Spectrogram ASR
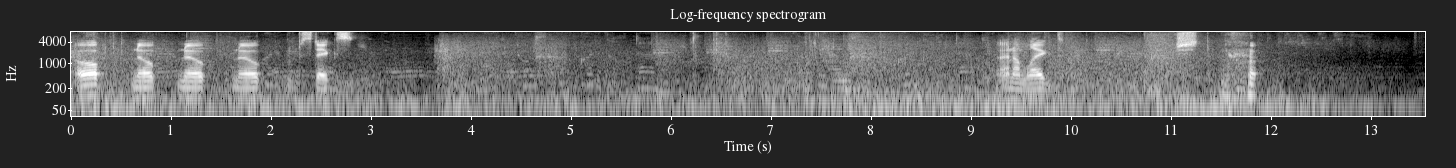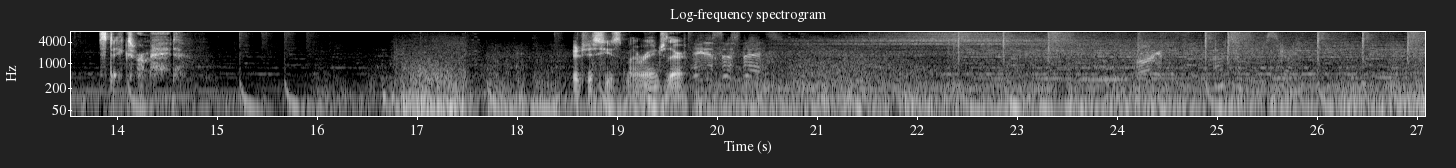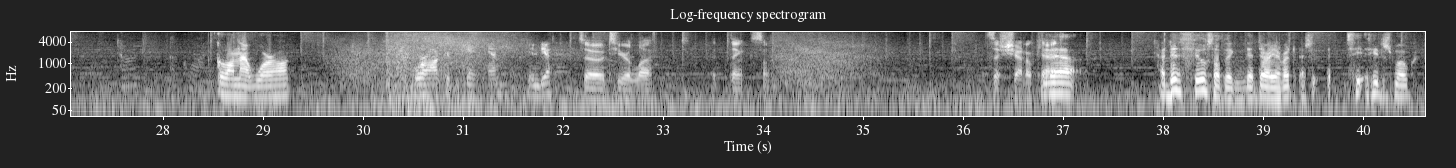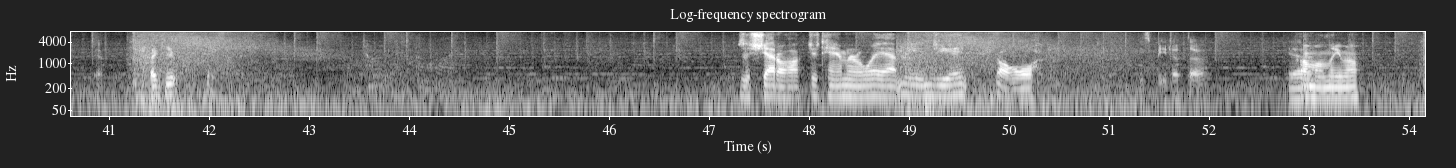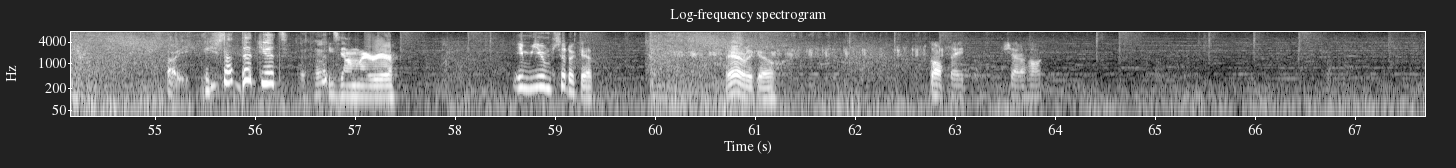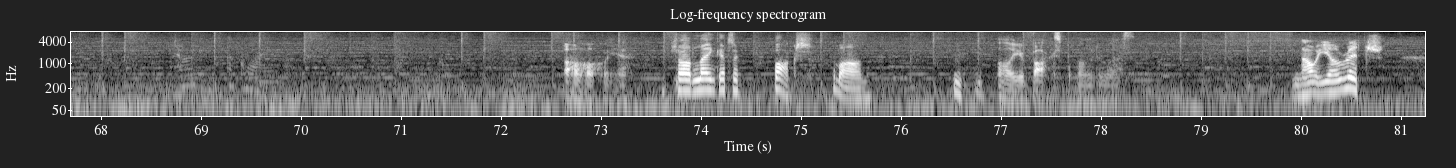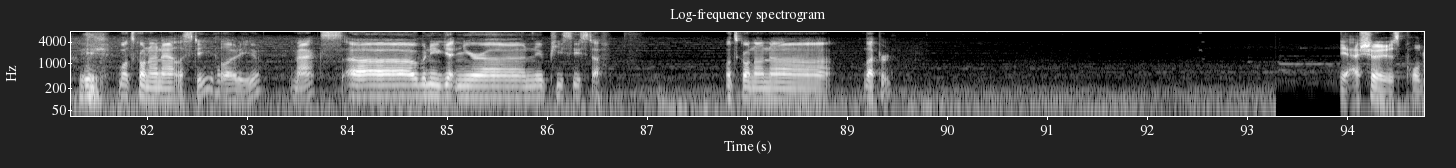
Oh, nope, nope, nope. Mistakes. Critical. And I'm legged. Sh- Mistakes were made. I just used my range there. Artillery strike. Target acquired. Go on that Warhawk. Warhawk if you can. India. So to your left, I think some. It's a shadow cat. Yeah. I did feel something that there. Yeah, but I see, see see the smoke. Yeah. Thank you. Target acquired. There's a Shadowhawk just hammering away at me in G8. Oh. He's beat up though. Yeah. Come on, Limo. Oh, he's not dead yet. He's on my rear. Immune Shadowcat. There we go. Golf Sulfate. Shadowhawk. Target acquired. Oh yeah. Sean Lang gets a box. Come on. All your box belong to us. Now you're rich. What's going on, Atlas D? Hello to you, Max. Uh, when are you getting your uh, new PC stuff? What's going on, uh, Leopard? Yeah, I should have just pulled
